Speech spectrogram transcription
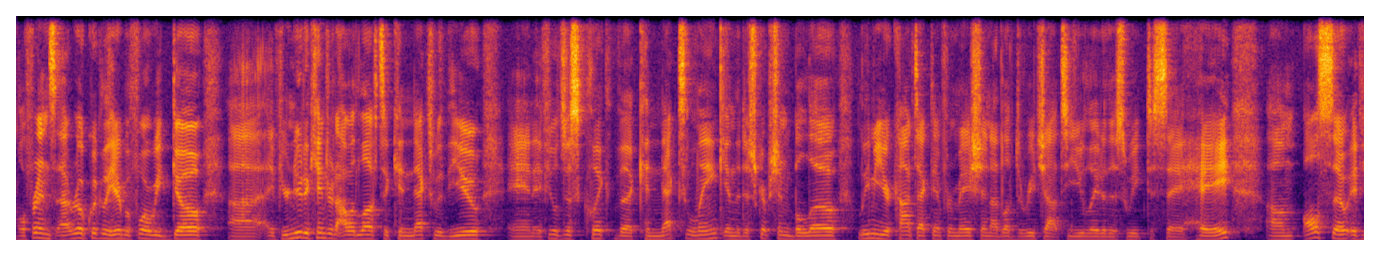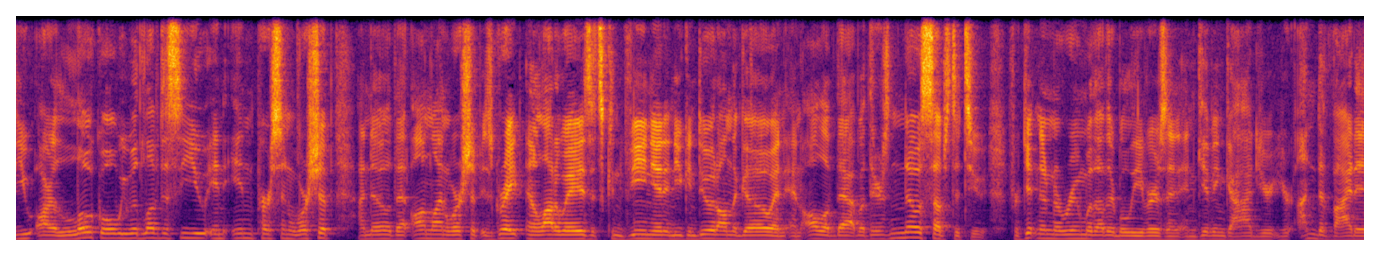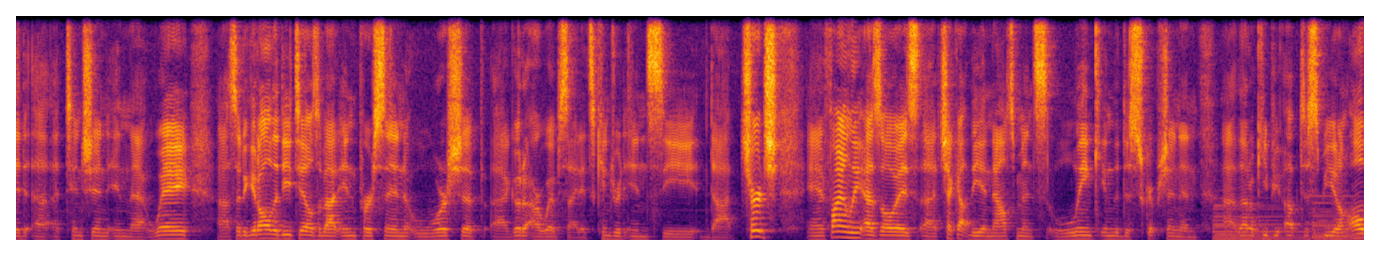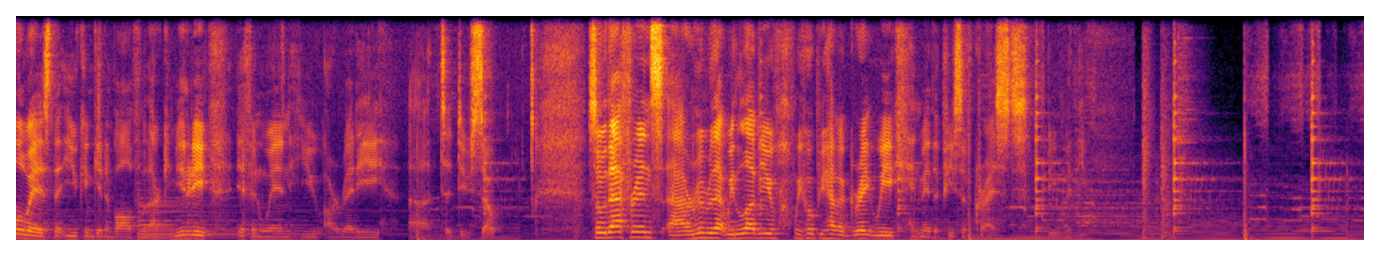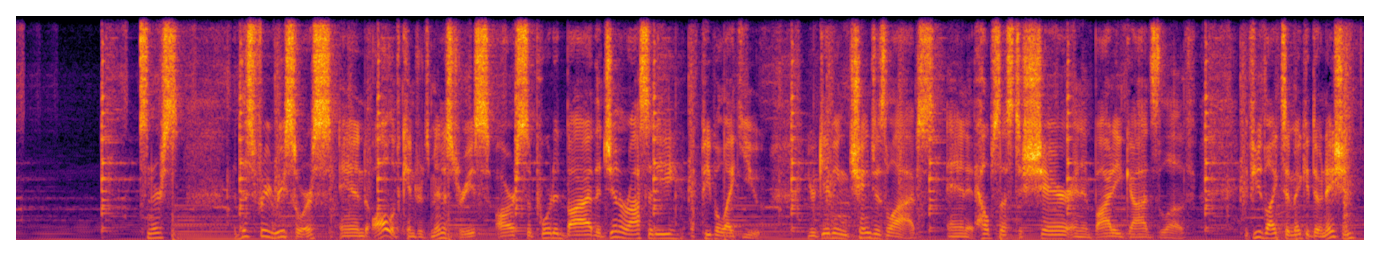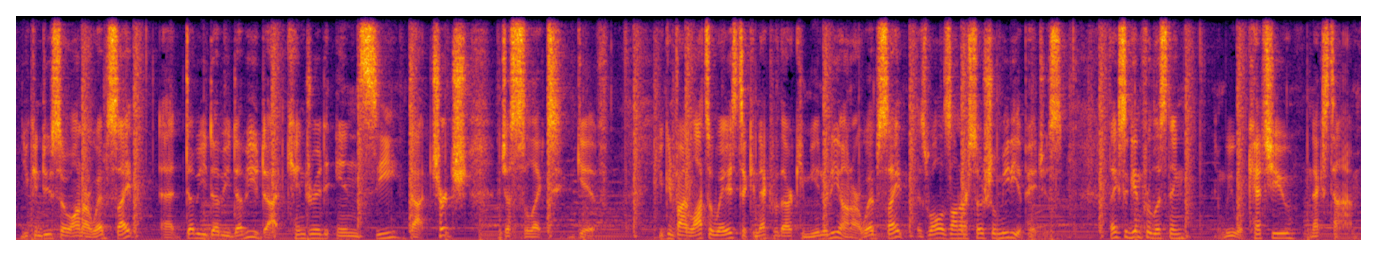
Well, friends, uh, real quickly here before we go, uh, if you're new to Kindred, I would love to connect with you. And if you'll just click the connect link in the description below, leave me your contact information. I'd love to reach out to you later this week to say hey. Um, also, if you are local, we would love to see you in in person worship. I know that online worship is great in a lot of ways, it's convenient and you can do it on the go and, and all of that, but there's no substitute for getting in a room with other believers and, and giving God your, your undivided uh, attention in that way. Uh, so, to get all the details, details about in person worship, uh, go to our website. It's kindrednc.church. And finally, as always, uh, check out the announcements link in the description, and uh, that'll keep you up to speed on all the ways that you can get involved with our community if and when you are ready uh, to do so. So, with that, friends, uh, remember that we love you. We hope you have a great week, and may the peace of Christ be with you. Listeners, this free resource and all of Kindred's ministries are supported by the generosity of people like you. Your giving changes lives, and it helps us to share and embody God's love. If you'd like to make a donation, you can do so on our website at www.kindrednc.church just select Give. You can find lots of ways to connect with our community on our website as well as on our social media pages. Thanks again for listening, and we will catch you next time.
